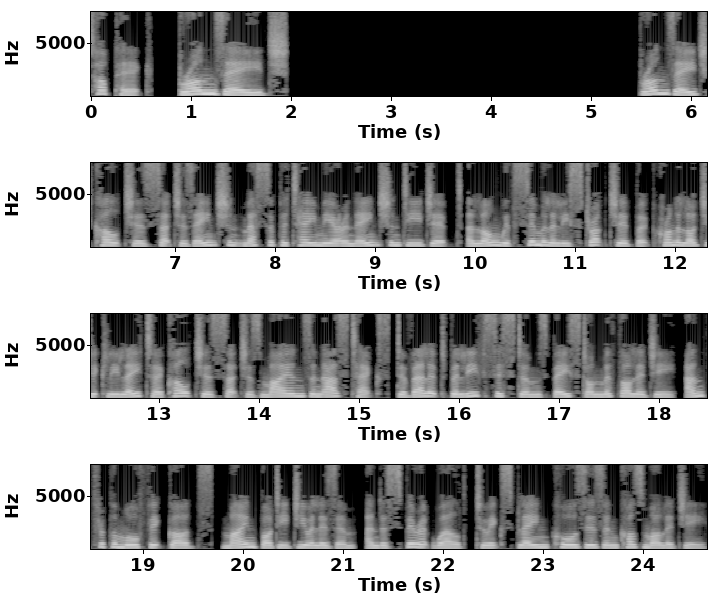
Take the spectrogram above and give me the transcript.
Topic: Bronze Age. Bronze Age cultures such as ancient Mesopotamia and ancient Egypt along with similarly structured but chronologically later cultures such as Mayans and Aztecs developed belief systems based on mythology, anthropomorphic gods, mind-body dualism, and a spirit world, to explain causes and cosmology.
